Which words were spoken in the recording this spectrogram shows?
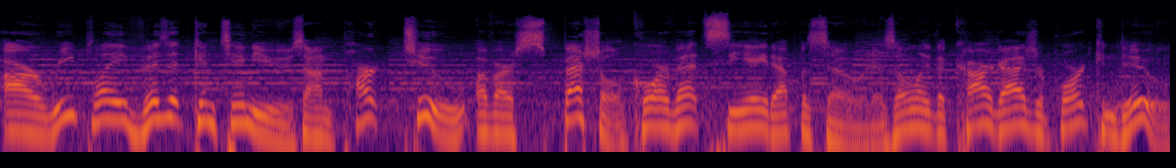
our replay visit continues on part two of our special Corvette C8 episode, as only the Car Guys Report can do.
